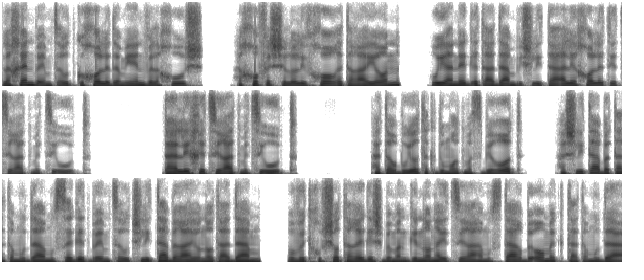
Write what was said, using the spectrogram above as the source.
לכן באמצעות כוחו לדמיין ולחוש, החופש שלו לבחור את הרעיון, הוא יענג את האדם בשליטה על יכולת יצירת מציאות. תהליך יצירת מציאות התרבויות הקדומות מסבירות, השליטה בתת המודע מושגת באמצעות שליטה ברעיונות האדם, ובתחושות הרגש במנגנון היצירה המוסתר בעומק תת המודע.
